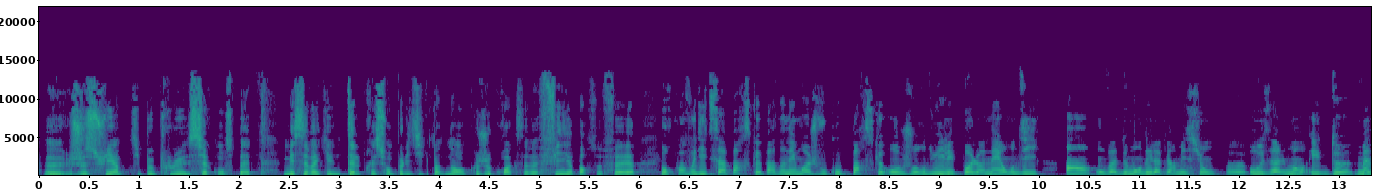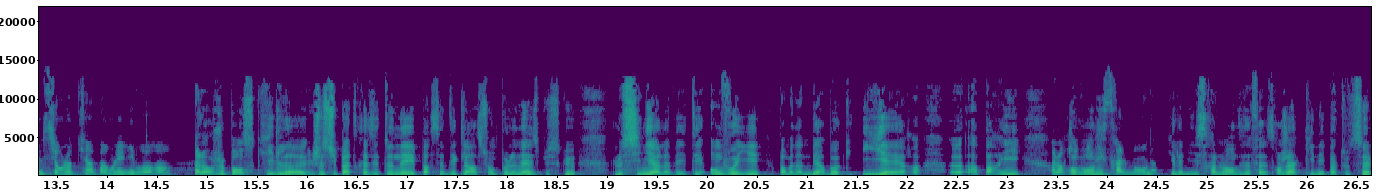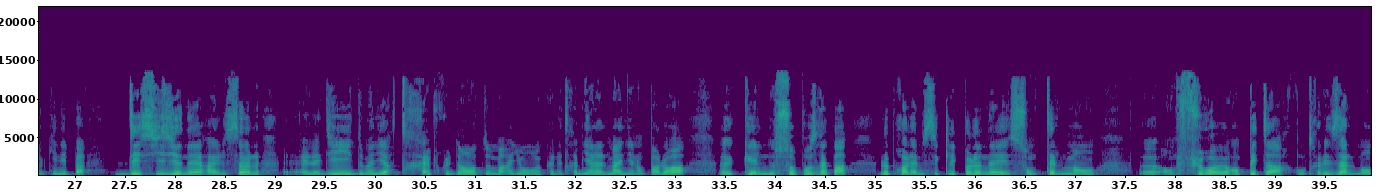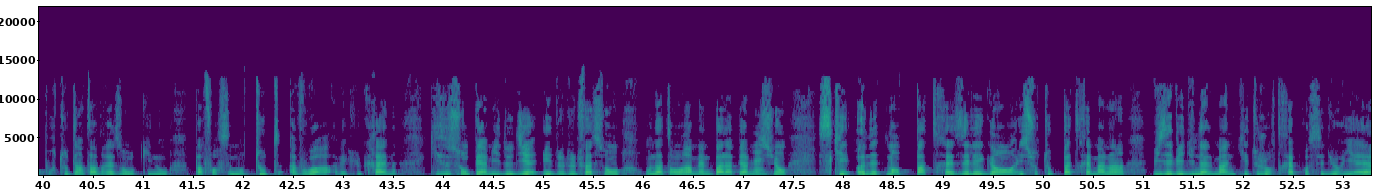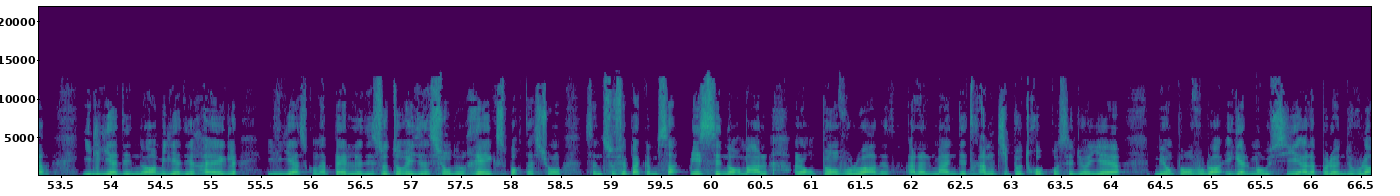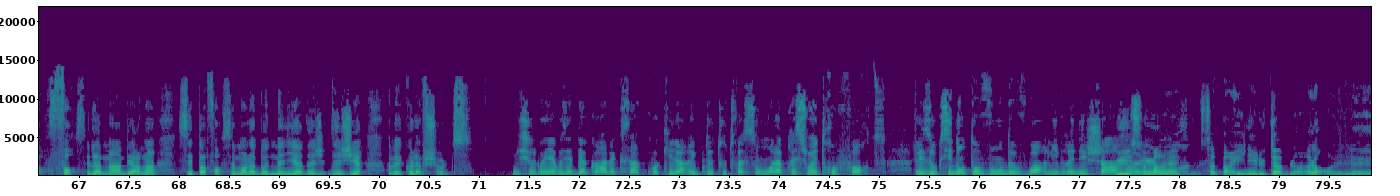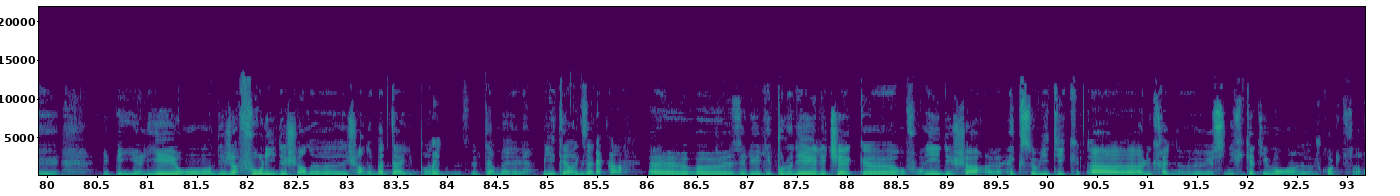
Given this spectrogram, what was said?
Euh, je suis un petit peu plus circonspect. Mais c'est vrai qu'il y a une telle pression politique maintenant que je crois que ça va finir par se faire. Pourquoi vous dites ça? Parce que, pardonnez-moi, je vous coupe, parce qu'aujourd'hui, les Polonais ont dit, un, on va demander la permission euh, aux Allemands, et deux, même si on ne l'obtient pas, on les livrera alors je pense qu'il. Euh, je ne suis pas très étonné par cette déclaration polonaise, puisque le signal avait été envoyé par Mme Baerbock hier euh, à Paris. Alors qui est la ministre allemande Qui est la ministre allemande des Affaires étrangères, qui n'est pas toute seule, qui n'est pas décisionnaire à elle seule. Elle a dit de manière très prudente, Marion connaît très bien l'Allemagne, elle en parlera, euh, qu'elle ne s'opposerait pas. Le problème, c'est que les Polonais sont tellement euh, en fureur, en pétard contre les Allemands pour tout un tas de raisons qui n'ont pas forcément toutes à voir avec l'Ukraine, qui se sont permis de dire et de toute façon, on n'attendra même pas la permission, ce qui est honnêtement pas très élégant et surtout pas très malin vis-à-vis d'une Allemagne qui est toujours très procédurière. Il y a des normes, il y a des règles, il y a ce qu'on appelle des autorisations de réexportation. Ça ne se fait pas comme ça et c'est normal. Alors on peut en vouloir d'être à l'Allemagne d'être un petit peu trop procédurière, mais on peut en vouloir également aussi à la Pologne de vouloir forcer la main à Berlin, ce n'est pas forcément la bonne manière d'agir avec Olaf Scholz. Michel Goya, vous êtes d'accord avec ça? Quoi qu'il arrive, de toute façon, la pression est trop forte. Les Occidentaux vont devoir livrer des chars oui, ça lourds. Paraît, ça paraît inéluctable. Alors, les, les pays alliés ont déjà fourni des chars de, des chars de bataille, pour être, le terme militaire exact. D'accord. Euh, euh, les, les, Polonais, les Tchèques euh, ont fourni des chars ex-soviétiques à, à l'Ukraine, significativement. Hein. je crois que ça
